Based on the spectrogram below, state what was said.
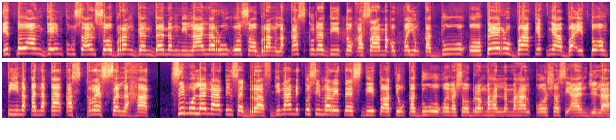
Ito ang game kung saan sobrang ganda ng nilalaro ko, sobrang lakas ko na dito, kasama ko pa yung kaduo ko. Pero bakit nga ba ito ang pinaka nakaka-stress sa lahat? Simulan natin sa draft. Ginamit ko si Marites dito at yung kaduo ko na sobrang mahal na mahal ko siya si Angela.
